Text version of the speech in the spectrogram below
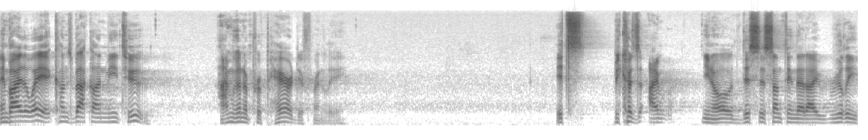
And by the way, it comes back on me too. I'm going to prepare differently. It's because I, you know, this is something that I really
